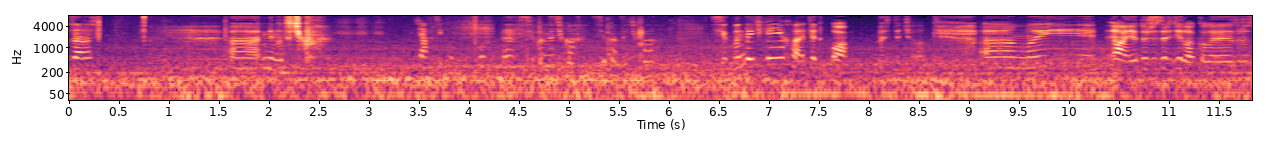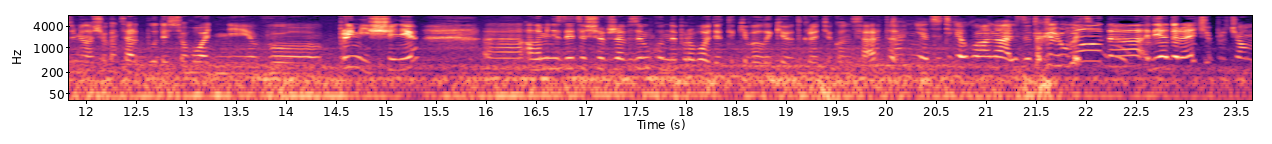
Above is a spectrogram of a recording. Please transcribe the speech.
Зараз. Е, минуточку. Сейчас, секундочку. Е, Секундочку, секундочку. Секундочки не хватить. О, вистачило. Е, Ми. А, я дуже зраділа, коли зрозуміла, що концерт буде сьогодні в приміщенні. Е, Але мені здається, що вже взимку не проводять такі великі відкриті концерти. Та ні, це тільки аналізи так любить. Ну, да. Я, до речі, причому.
